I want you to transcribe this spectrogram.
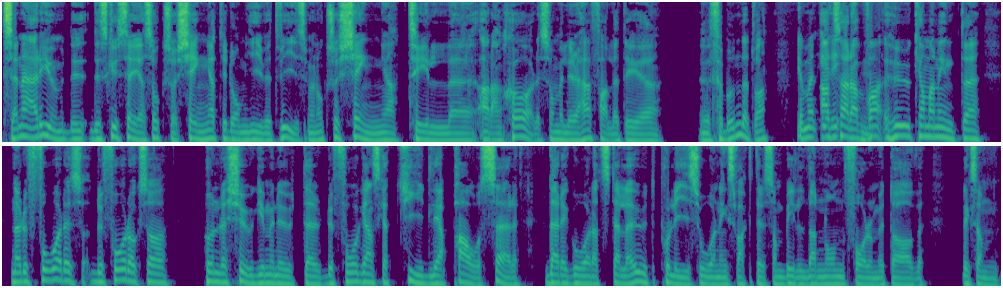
Sen är det ju, det, det ska ju sägas också, känga till dem givetvis, men också känga till eh, arrangör, som väl i det här fallet är eh, förbundet, va? Ja, men Att så här, va, hur kan man inte... När du får det, du får också 120 minuter, du får ganska tydliga pauser där det går att ställa ut polis och ordningsvakter som bildar någon form av liksom,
